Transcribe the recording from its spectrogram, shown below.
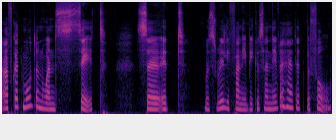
I've got more than one set, so it was really funny because I never had it before.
